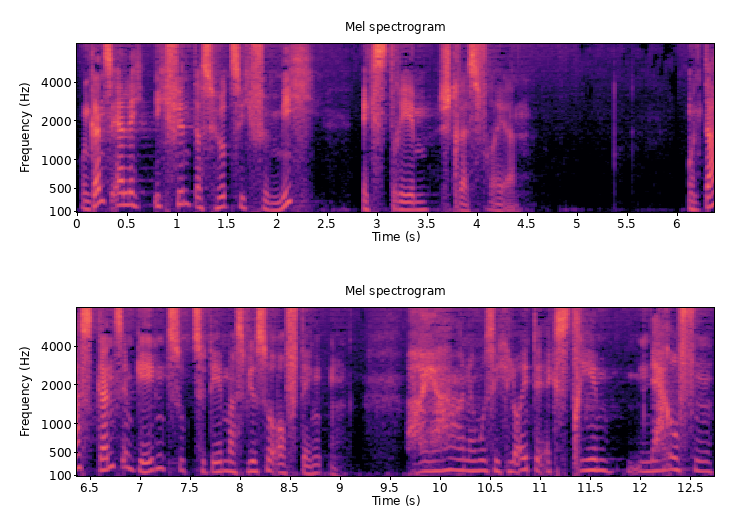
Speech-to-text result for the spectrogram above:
Und ganz ehrlich, ich finde, das hört sich für mich extrem stressfrei an. Und das ganz im Gegenzug zu dem, was wir so oft denken. Oh ja, und dann muss ich Leute extrem nerven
